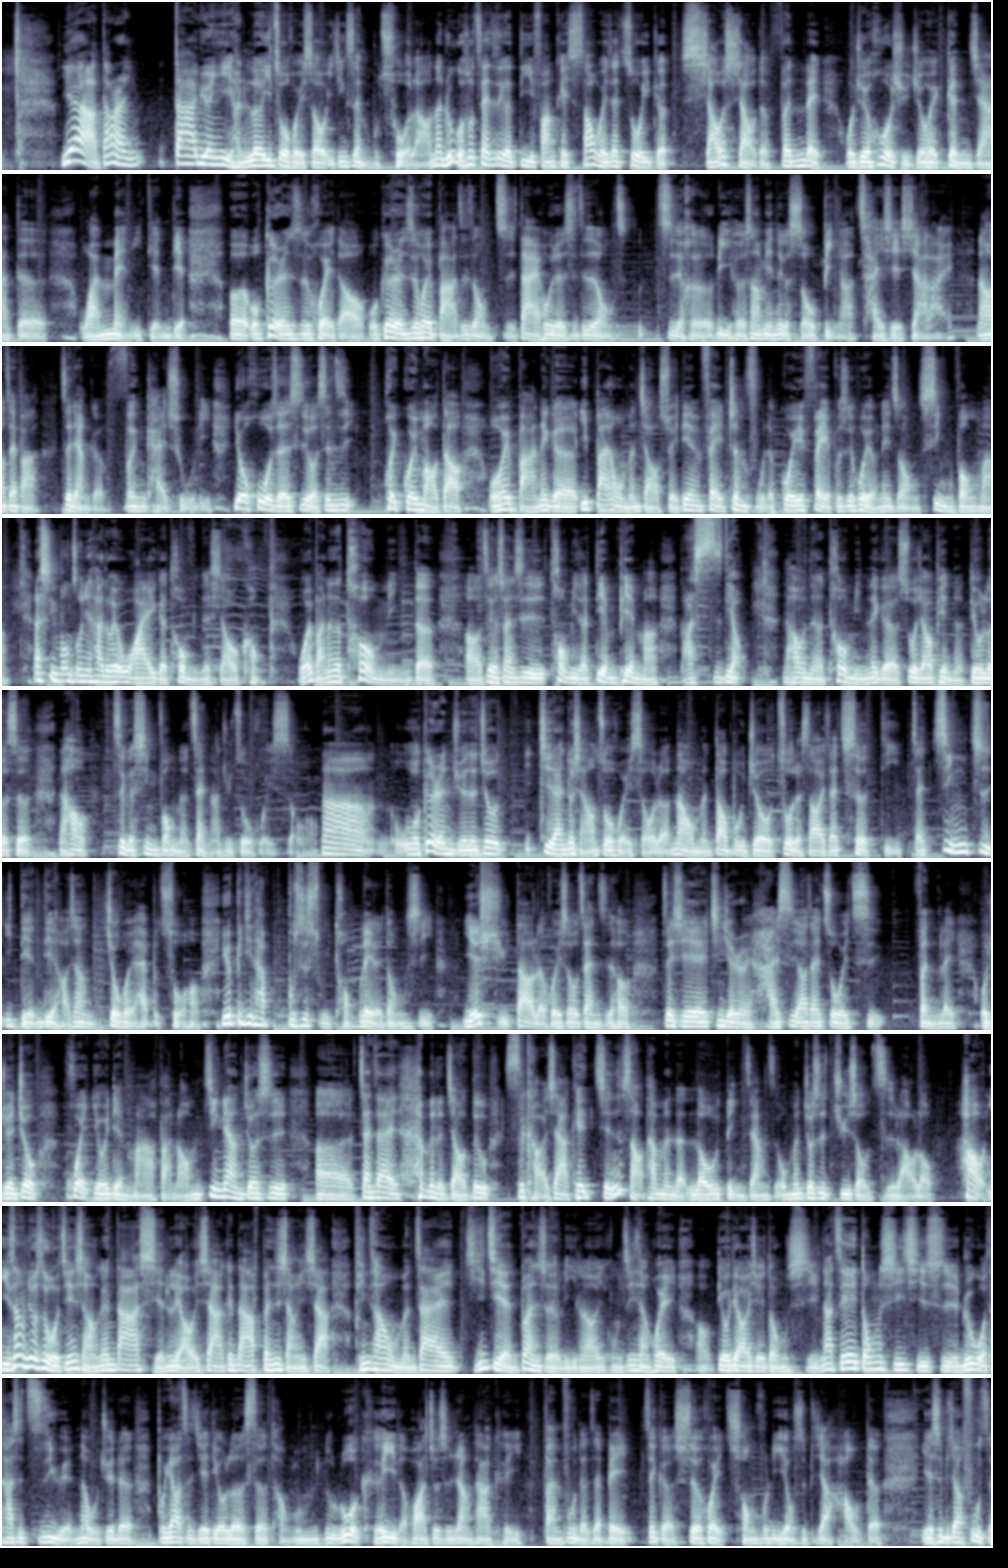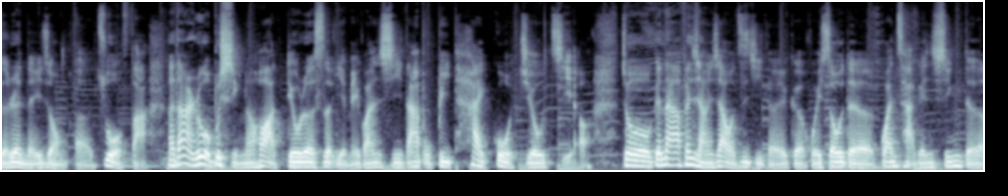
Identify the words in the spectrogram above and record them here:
Yeah，当然。大家愿意很乐意做回收，已经是很不错了。那如果说在这个地方可以稍微再做一个小小的分类，我觉得或许就会更加的完美一点点。呃，我个人是会的哦，我个人是会把这种纸袋或者是这种纸盒礼盒上面这个手柄啊拆卸下来，然后再把这两个分开处理。又或者是有甚至。会龟毛到，我会把那个一般我们缴水电费，政府的规费不是会有那种信封吗？那信封中间它都会挖一个透明的小孔，我会把那个透明的，呃，这个算是透明的垫片吗？把它撕掉，然后呢，透明那个塑胶片呢丢垃圾，然后这个信封呢再拿去做回收。那我个人觉得，就既然都想要做回收了，那我们倒不就做的稍微再彻底、再精致一点点，好像就会还不错哈。因为毕竟它不是属于同类的东西，也许到了回收站之后，这些清洁人员还是要再做一次。分类，我觉得就会有一点麻烦了。我们尽量就是呃，站在他们的角度思考一下，可以减少他们的 loading，这样子，我们就是举手之劳喽。好，以上就是我今天想要跟大家闲聊一下，跟大家分享一下。平常我们在极简断舍离呢，我们经常会哦丢掉一些东西。那这些东西其实如果它是资源，那我觉得不要直接丢垃圾桶。我们如果可以的话，就是让它可以反复的在被这个社会重复利用是比较好的，也是比较负责任的一种呃做法。那当然如果不行的话，丢垃圾也没关系，大家不必太过纠结哦。就跟大家分享一下我自己的一个回收的观察跟心得。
